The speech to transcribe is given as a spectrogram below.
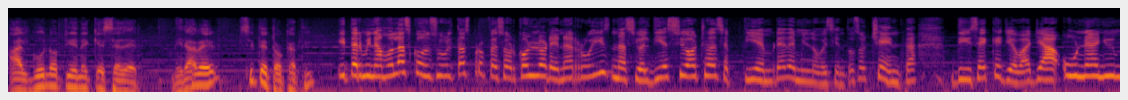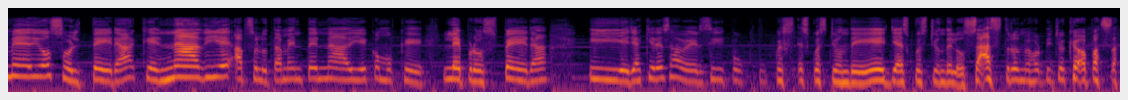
alguno tiene que ceder. Mira a ver si te toca a ti. Y terminamos las consultas, profesor, con Lorena Ruiz. Nació el 18 de septiembre de 1980. Dice que lleva ya un año y medio soltera, que nadie, absolutamente nadie, como que le prospera. Y ella quiere saber si pues, es cuestión de ella, es cuestión de los astros, mejor dicho, qué va a pasar.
